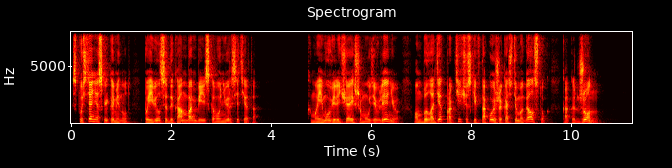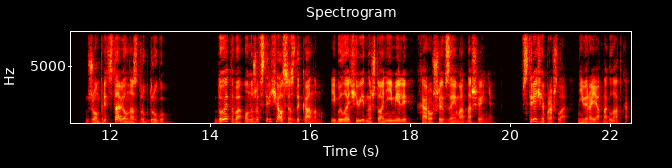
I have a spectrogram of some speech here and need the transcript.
Спустя несколько минут появился декан Бомбейского университета. К моему величайшему удивлению, он был одет практически в такой же костюм и галстук, как и Джон. Джон представил нас друг другу. До этого он уже встречался с деканом, и было очевидно, что они имели хорошие взаимоотношения. Встреча прошла невероятно гладко.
